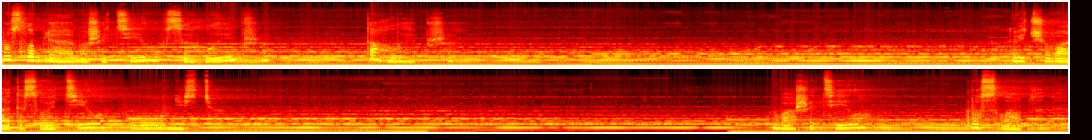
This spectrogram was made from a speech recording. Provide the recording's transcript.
розслабляє ваше тіло все глибше та глибше. Відчуваєте своє тіло повністю. Ваше тіло розслаблене,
